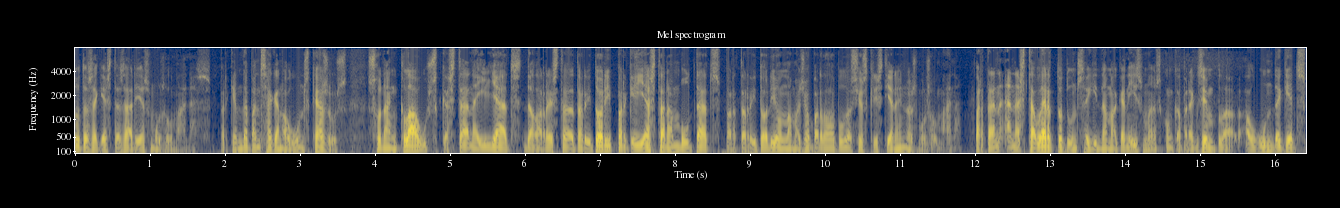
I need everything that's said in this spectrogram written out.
totes aquestes àrees musulmanes. Perquè hem de pensar que en alguns casos són enclaus que estan aïllats de la resta de territori perquè ja estan envoltats per territori on la major part de la població és cristiana i no és musulmana. Per tant, han establert tot un seguit de mecanismes, com que, per exemple, algun d'aquests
